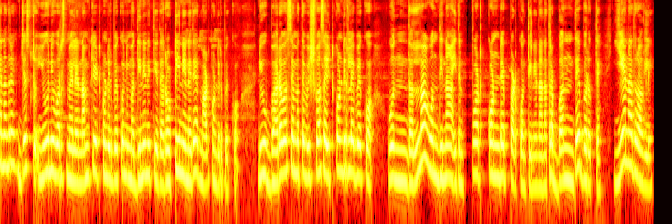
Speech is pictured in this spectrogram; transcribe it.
ಏನಂದರೆ ಜಸ್ಟ್ ಯೂನಿವರ್ಸ್ ಮೇಲೆ ನಂಬಿಕೆ ಇಟ್ಕೊಂಡಿರಬೇಕು, ನಿಮ್ಮ ದಿನನಿತ್ಯದ ರೊಟೀನ್ ಏನಿದೆ ಅದು ಮಾಡ್ಕೊಂಡಿರಬೇಕು. ನೀವು ಭರವಸೆ ಮತ್ತು ವಿಶ್ವಾಸ ಇಟ್ಕೊಂಡಿರಲೇಬೇಕು. ಒಂದಲ್ಲ ಒಂದಿನ ದಿನ ಇದನ್ನು ಪಡ್ಕೊಂಡೇ ಪಡ್ಕೊತೀನಿ. ನನ್ನ ಹತ್ರ ಬಂದೇ ಬರುತ್ತೆ. ಏನಾದರೂ ಆಗಲಿ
